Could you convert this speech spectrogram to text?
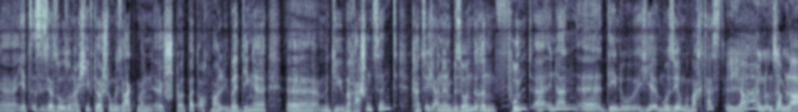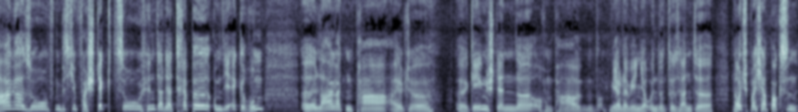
äh, jetzt ist es ja so, so ein Archiv, du hast schon gesagt, man äh, stolpert auch mal über Dinge, äh, die überraschend sind. Kannst du dich an einen besonderen Fund erinnern, äh, den du hier im Museum gemacht hast? Ja, in unserem Lager, so ein bisschen versteckt, so hinter der Treppe um die Ecke rum, äh, lagerten ein paar alte Gegenstände, auch ein paar mehr oder weniger uninteressante Lautsprecherboxen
